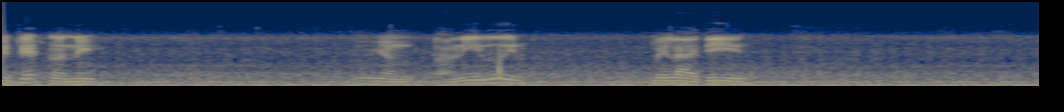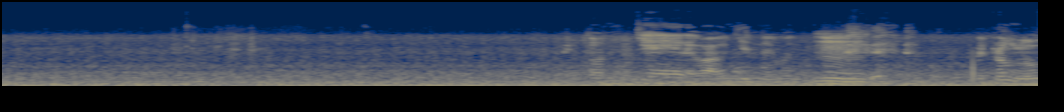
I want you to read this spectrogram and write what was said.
ไม่เท็ดตอนนี้ยังตอนนี้เลยนะไม่ไล่ที่ตอนแจ้แต่ว่าจริงเลยมันอืมเป็นร่องรู้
